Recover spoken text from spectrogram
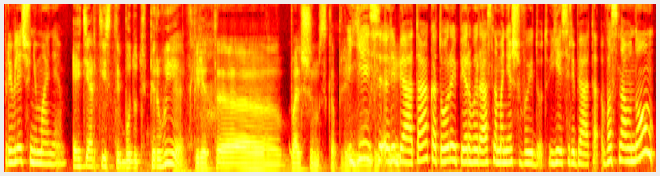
привлечь внимание. Эти артисты будут впервые перед э, большим скоплением? Есть людей? ребята, которые первый раз на манеж выйдут. Есть ребята. В основном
